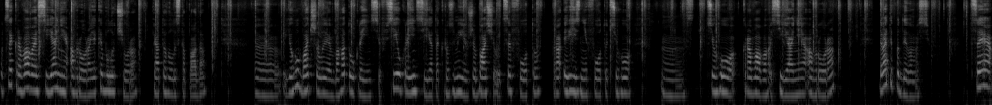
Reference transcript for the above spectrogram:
Оце кроваве сіяння Аврора, яке було вчора, 5 листопада. Е, Його бачили багато українців. Всі українці, я так розумію, вже бачили це фото, різні фото цього, цього кровавого сіяння Аврора. Давайте подивимось. Це,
